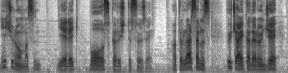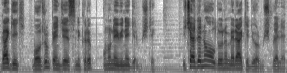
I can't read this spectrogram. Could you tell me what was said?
Niçin olmasın diyerek Boğaz karıştı söze. Hatırlarsanız 3 ay kadar önce Gagik bodrum penceresini kırıp onun evine girmişti. İçeride ne olduğunu merak ediyormuş velet.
